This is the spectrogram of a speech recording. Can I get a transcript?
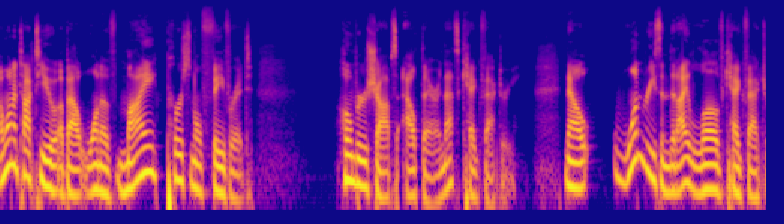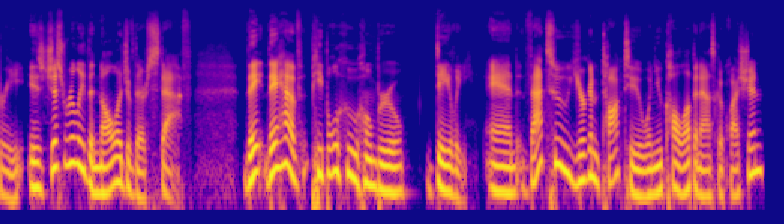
I want to talk to you about one of my personal favorite homebrew shops out there, and that's Keg Factory. Now, one reason that I love Keg Factory is just really the knowledge of their staff. They they have people who homebrew daily, and that's who you're going to talk to when you call up and ask a question.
